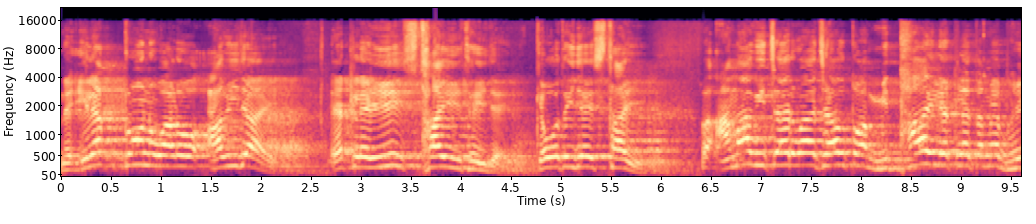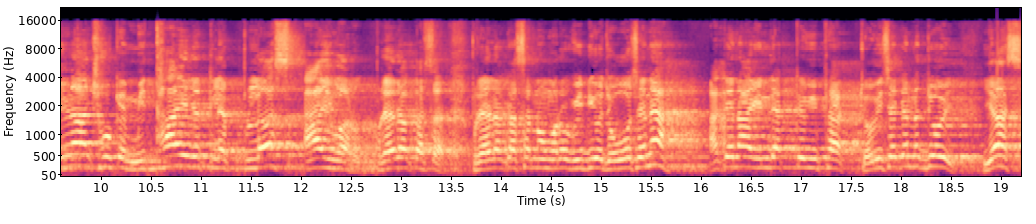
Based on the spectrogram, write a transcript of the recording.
ને ઇલેક્ટ્રોનવાળો આવી જાય એટલે એ સ્થાયી થઈ જાય. કેવો થઈ જાય? સ્થાયી. આમાં વિચારવા જાઓ તો આ મિથાઇલ એટલે તમે ભણ્યા છો કે મિથાઇલ એટલે પ્લસ આઈવાળું પ્રેરક અસર. પ્રેરક અસરનો મારો વીડિયો જોવો છે ને? આ કે ના ઇન્ડક્ટિવ ઇફેક્ટ જોવી છે કે નથી જોવી? યસ.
